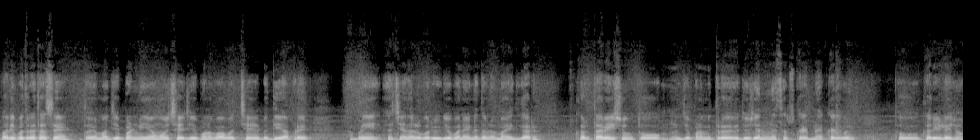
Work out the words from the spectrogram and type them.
પરિપત્ર થશે, તો એમાં જે પણ નિયમો છે, જે પણ બાબત છે, બધી આપણે આપણી ચેનલ ઉપર વીડિયો બનાવીને તમને માહિતગાર કરતા રહીશું. તો જે પણ મિત્રો હજુ ચેનલને સબસ્ક્રાઈબ ના કરી હોય, તો કરી લેજો.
